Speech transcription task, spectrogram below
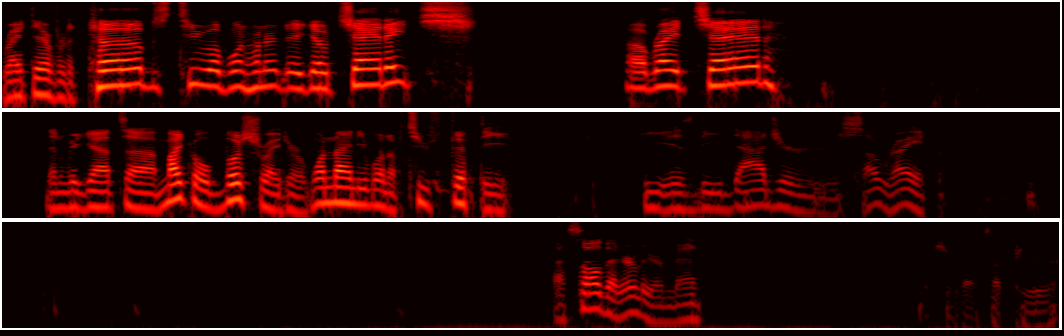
Right there for the Cubs. Two of 100. There you go, Chad H. All right, Chad. Then we got uh, Michael Busch right here, 191 of 250. He is the Dodgers. All right. I saw that earlier, man. Make sure that's up here.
